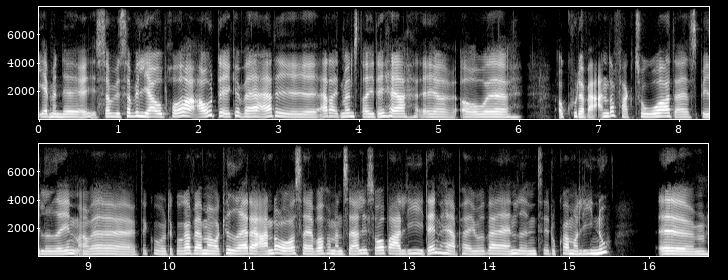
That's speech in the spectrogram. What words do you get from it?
Jamen, øh, så, så vil jeg jo prøve at afdække, hvad er det, er der et mønster i det her, øh, og, øh, og kunne der være andre faktorer, der er spillet ind, og hvad, det, kunne, det kunne godt være, at man var ked af det af andre årsager, hvorfor man særlig sårbar lige i den her periode, hvad er anledningen til, at du kommer lige nu? Øh,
